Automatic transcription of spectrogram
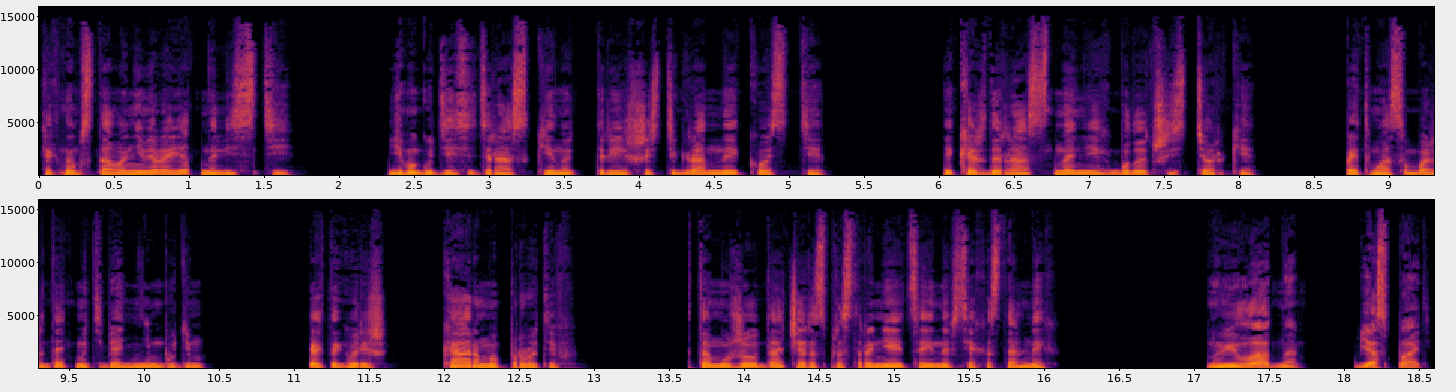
как нам стало невероятно вести. Я могу десять раз кинуть три шестигранные кости, и каждый раз на них будут шестерки. Поэтому освобождать мы тебя не будем. Как ты говоришь, карма против. К тому же удача распространяется и на всех остальных. «Ну и ладно, я спать».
